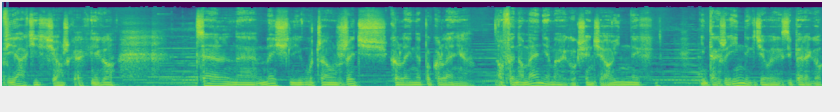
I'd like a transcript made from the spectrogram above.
w jakich książkach? Jego celne myśli uczą żyć kolejne pokolenia. O fenomenie Małego Księcia, o innych i także innych dziełach Ziperego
